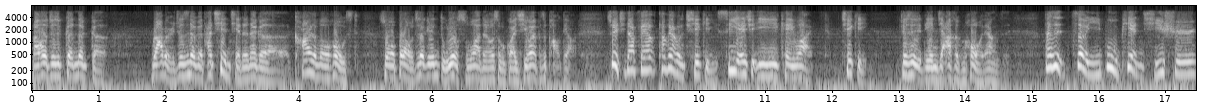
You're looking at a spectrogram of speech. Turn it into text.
然后就是跟那个 Robert，就是那个他欠钱的那个 Carnival host 说，不然我就给你赌六十万的，有什么关系？我也不是跑掉。所以其他非常他非常的 cheeky，C H E E K Y，cheeky 就是脸颊很厚这样子。但是这一部片其实。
